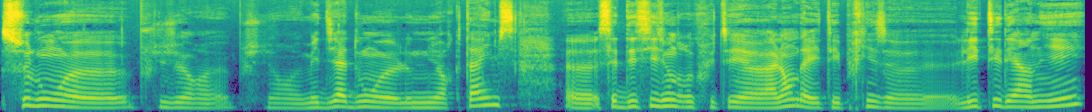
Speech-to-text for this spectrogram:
Selon plusieurs, plusieurs médias, dont le New York Times, cette décision de recruter Haaland a été prise l'été dernier,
